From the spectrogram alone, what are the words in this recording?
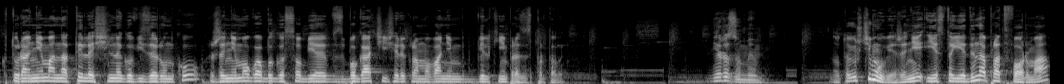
która nie ma na tyle silnego wizerunku, że nie mogłaby go sobie wzbogacić reklamowaniem wielkiej imprezy sportowej. Nie rozumiem. No to już ci mówię, że nie, jest to jedyna platforma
